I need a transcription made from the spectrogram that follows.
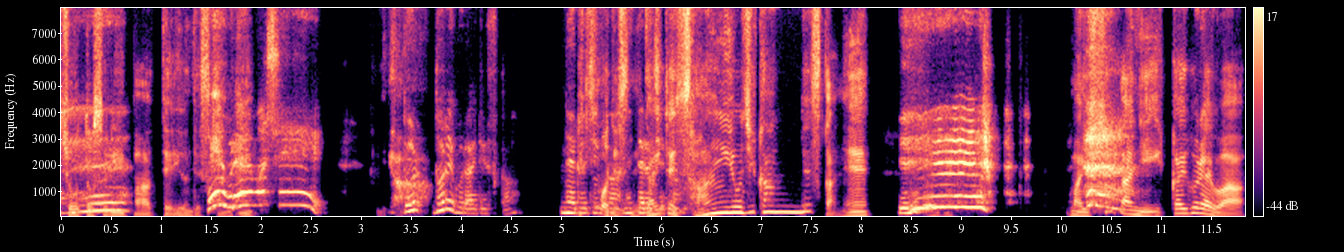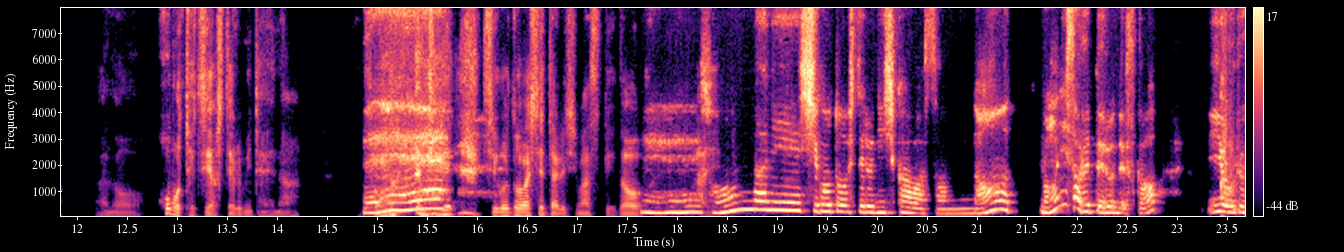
ショートスリーパーって言うんですかね。えー、羨ましい。ど、どれぐらいですか？寝る時間。ですね。大体3、4時間ですかね。ええーまあ、一週間に一回ぐらいは、あの、ほぼ徹夜してるみたいな。ええー、仕事はしてたりしますけど。ええーはい、そんなに仕事をしてる西川さん、な、何されてるんですか？夜。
